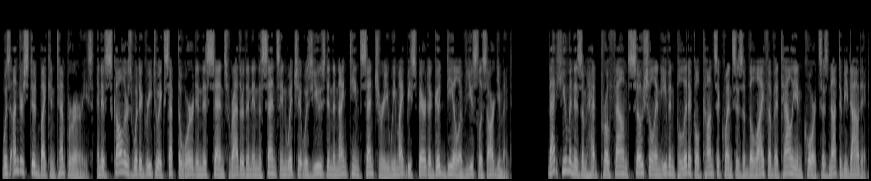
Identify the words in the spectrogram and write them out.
was understood by contemporaries, and if scholars would agree to accept the word in this sense rather than in the sense in which it was used in the 19th century we might be spared a good deal of useless argument. That humanism had profound social and even political consequences of the life of Italian courts is not to be doubted.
